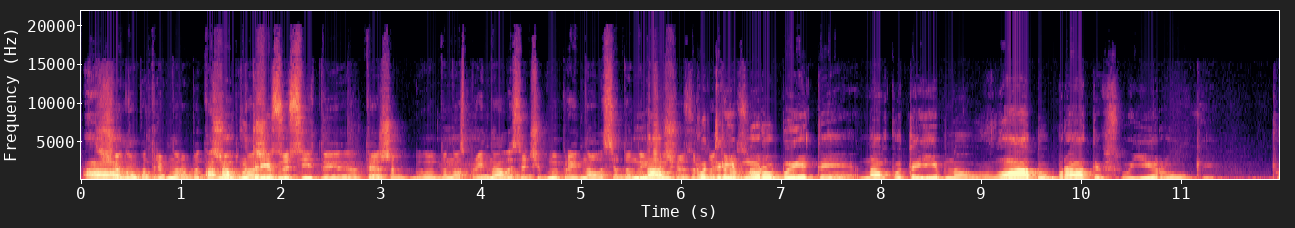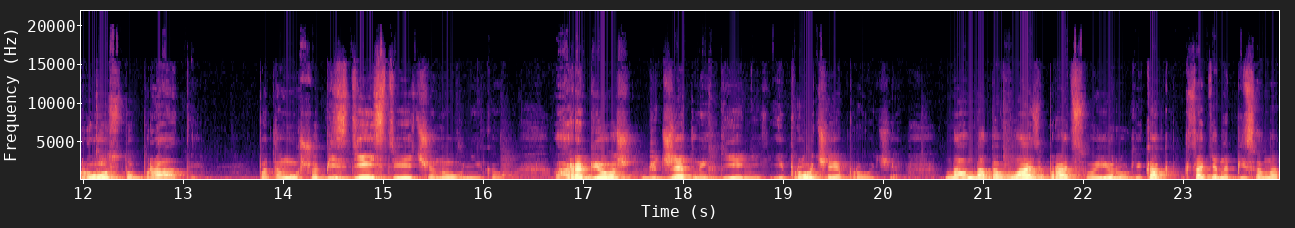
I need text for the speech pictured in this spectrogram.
А, Що нам потрібно робити, а щоб нам наші потрібно- сусіди теж е, до нас приєдналися, чи б ми приєдналися до них, нам чи щось зробити потрібно разом? робити, нам потрібно владу брати в свої руки. Просто брати. Потому что бездействие чиновников, грабеж бюджетных денег и прочее, прочее. Нам надо власть брать в свои руки. Как, кстати, написано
